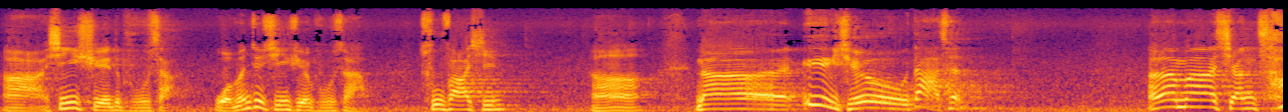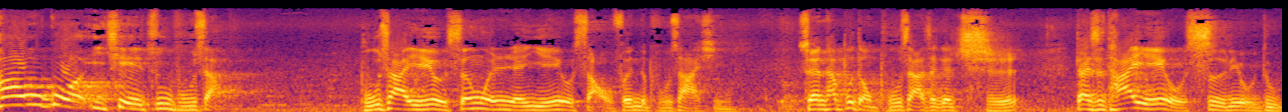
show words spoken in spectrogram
啊，心学的菩萨，我们就心学菩萨，出发心啊。那欲求大乘，那么想超过一切诸菩萨，菩萨也有声闻人，也有少分的菩萨心。虽然他不懂菩萨这个词，但是他也有四六度。”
